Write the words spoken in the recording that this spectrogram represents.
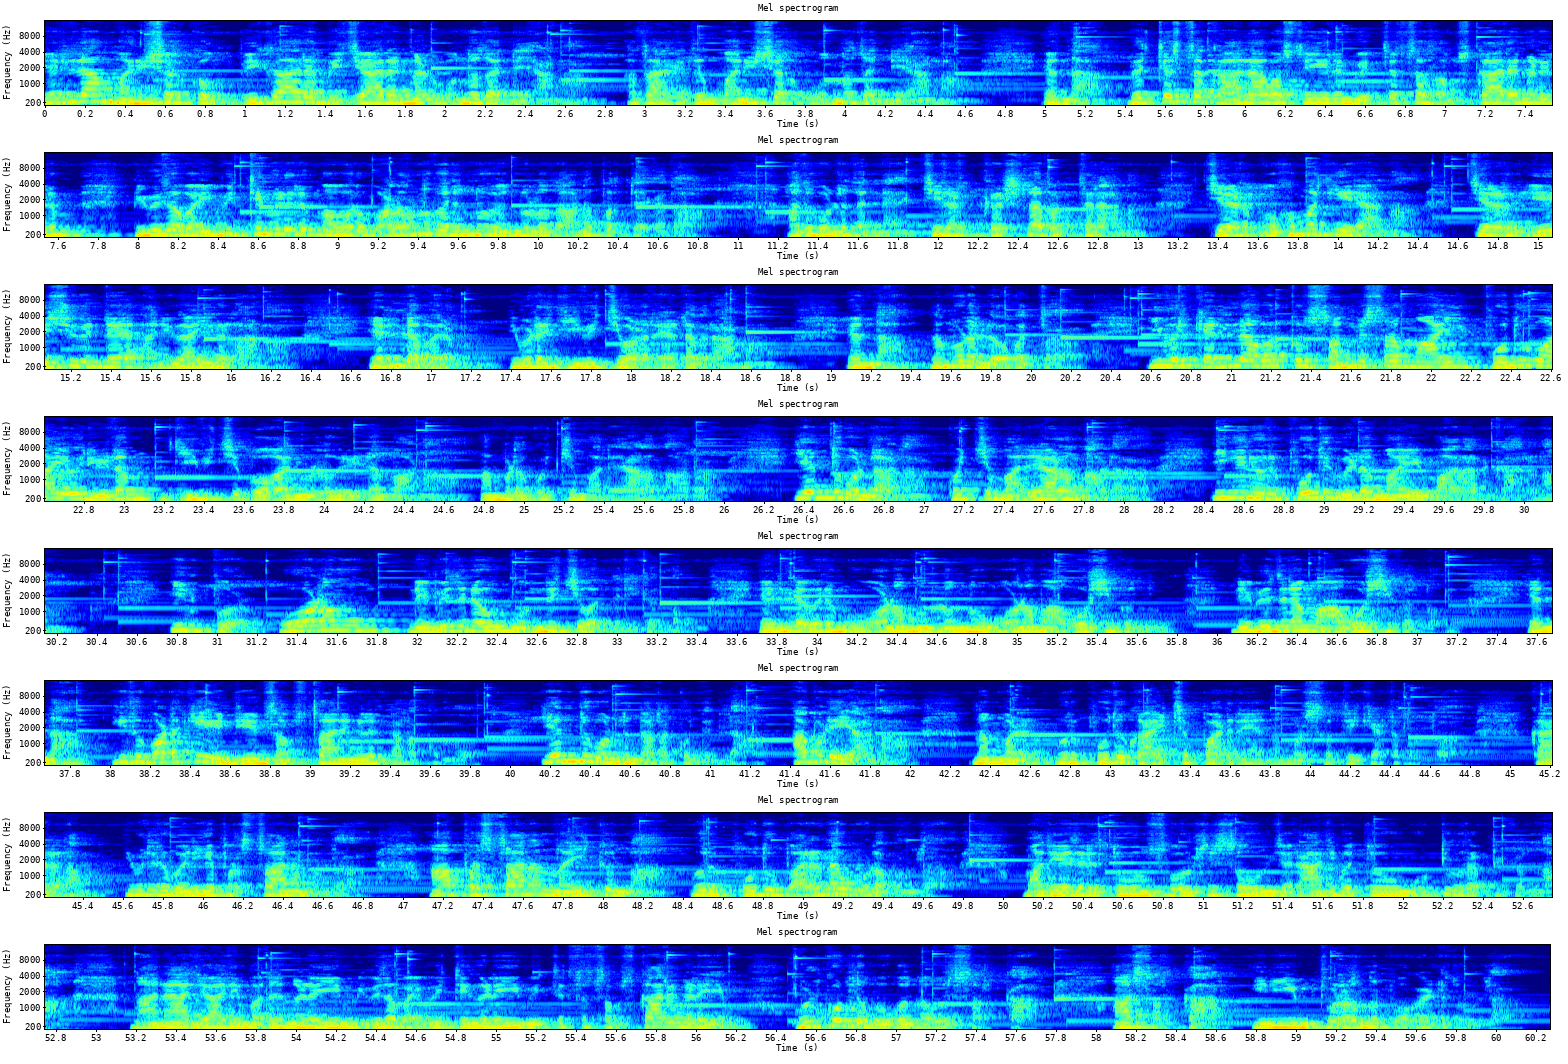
എല്ലാ മനുഷ്യർക്കും വികാര വിചാരങ്ങൾ ഒന്ന് തന്നെയാണ്. അതായത് മനുഷ്യർ ഒന്ന് തന്നെയാണ്. എന്നാൽ വ്യത്യസ്ത കാലാവസ്ഥയിലും വ്യത്യസ്ത സംസ്കാരങ്ങളിലും വിവിധ വൈവിധ്യങ്ങളിലും അവർ വളർന്നു വരുന്നു എന്നുള്ളതാണ് പ്രത്യേകത. അതുകൊണ്ട് തന്നെ ചിലർ കൃഷ്ണഭക്തരാണ് ചിലർ മുഹമ്മദീയരാണ് ചിലർ യേശുവിന്റെ അനുയായികളാണ്. എല്ലാവരും ഇവിടെ ജീവിച്ച് വളരേണ്ടവരാണ്. എന്നാൽ നമ്മുടെ ലോകത്ത് ഇവർക്കെല്ലാവർക്കും സമ്മിശ്രമായി പൊതുവായ ഒരിടം ജീവിച്ചു പോകാനുള്ള ഒരു ഇടമാണ് നമ്മുടെ കൊച്ചു മലയാള നാട്. എന്തുകൊണ്ടാണ് കൊച്ചു മലയാള നാട് ഇങ്ങനെ ഒരു പൊതുവിടമായി മാറാൻ കാരണം? ഇപ്പോൾ ഓണവും നബിദിനവും ഒന്നിച്ചു വന്നിരിക്കുന്നു. എല്ലാവരും ഓണം ഉണ്ണുന്നു ഓണം ആഘോഷിക്കുന്നു നബിദിനം ആഘോഷിക്കുന്നു. എന്നാൽ ഇത് വടക്കേ ഇന്ത്യൻ സംസ്ഥാനങ്ങളിൽ നടക്കുന്നു. എന്തുകൊണ്ട് നടക്കുന്നില്ല? അവിടെയാണ് നമ്മൾ ഒരു പൊതു കാഴ്ചപ്പാടിനെ നമ്മൾ ശ്രദ്ധിക്കേണ്ടതുണ്ട്. കാരണം ഇവിടെ ഒരു വലിയ പ്രസ്ഥാനമുണ്ട്. ആ പ്രസ്ഥാനം നയിക്കുന്ന ഒരു പൊതു ഭരണകൂടമുണ്ട്. മതേതരത്വവും സോഷ്യസവും ജനാധിപത്യവും ഊട്ടിയുറപ്പിക്കുന്ന നാനാജാതി മതങ്ങളെയും വിവിധ വൈവിധ്യങ്ങളെയും വ്യത്യസ്ത സംസ്കാരങ്ങളെയും ഉൾക്കൊണ്ടുപോകുന്ന ഒരു സർക്കാർ. ആ സർക്കാർ ഇനിയും തുടർന്നു പോകേണ്ടതുണ്ട്.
